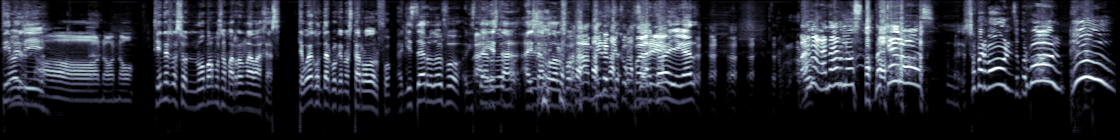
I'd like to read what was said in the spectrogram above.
Tienes. No, no, no. tienes razón, no vamos a amarrar navajas. Te voy a contar porque no está Rodolfo. Aquí está Rodolfo. Aquí está Ahí está, Rodolfo. ahí está Rodolfo. Ah, mira mi compadre. acaba de llegar. ¡Van a ganar los vaqueros! Super Bowl. ¡Super Bowl!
